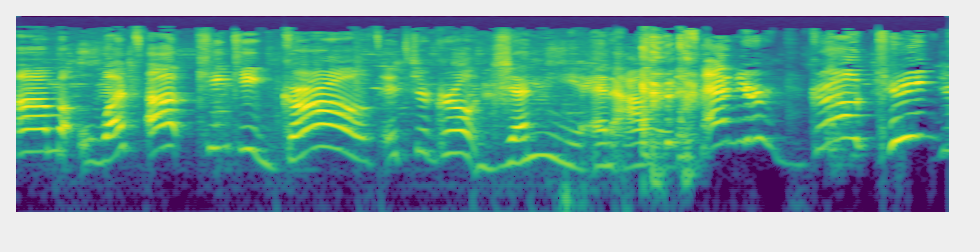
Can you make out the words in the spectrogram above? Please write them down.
Um, what's up, kinky girls? It's your girl Jenny and Alex, and your girl Kinky.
